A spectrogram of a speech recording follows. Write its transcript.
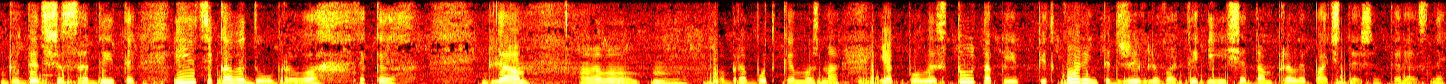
буде що садити. І цікаве добриво таке для е, м, обробітки можна як по листу, так і під корінь підживлювати. І ще там прилипач теж інтересний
